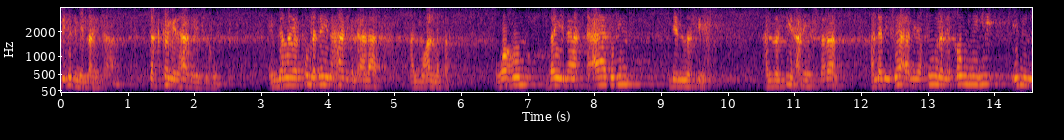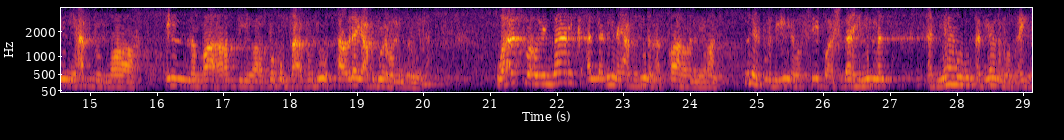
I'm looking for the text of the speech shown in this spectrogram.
بإذن الله تعالى. تكتمل هذه الجهود. عندما يكون لدينا هذه الآلاف المؤلفة وهم بين عابد للمسيح. المسيح عليه السلام الذي جاء ليقول لقومه إني عبد الله إن الله ربي وربكم فاعبدوه هؤلاء يعبدونه من دون الله. وأسوأ من ذلك الذين يعبدون الأبقار والنيران من البوذيين والسيف وأشباههم ممن أديانهم أديان وضعية.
